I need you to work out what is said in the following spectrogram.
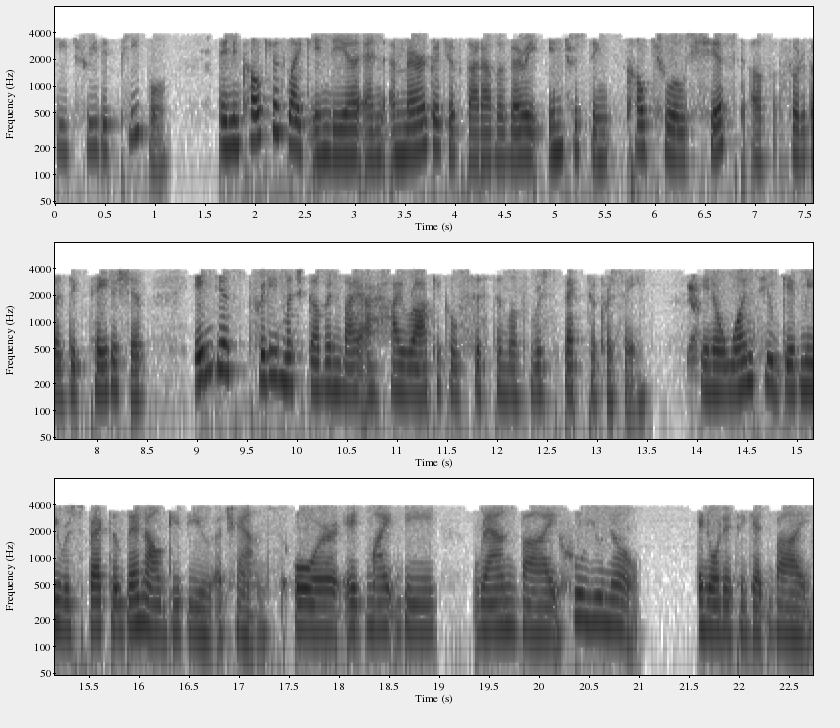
he treated people and in cultures like India and America just got out of a very interesting cultural shift of sort of a dictatorship. India's pretty much governed by a hierarchical system of respectocracy. Yeah. You know, once you give me respect, then I'll give you a chance. Or it might be ran by who you know in order to get by.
